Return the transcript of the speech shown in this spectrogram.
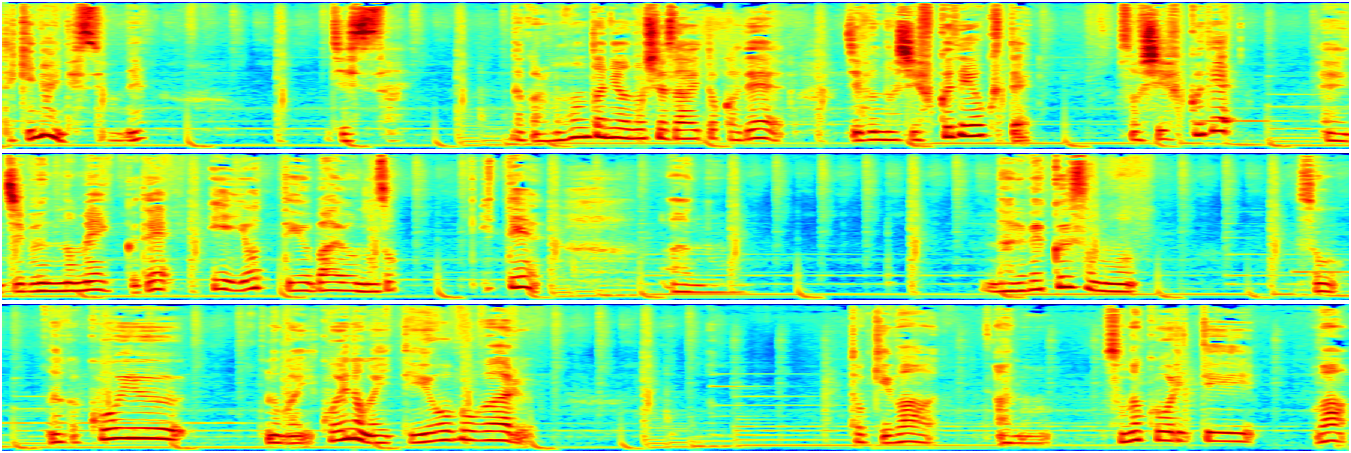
できないですよね。実際。だからもう本当にあの取材とかで自分の私服でよくてそう私服で、えー、自分のメイクでいいよっていう場合を除いてあのなるべくそのそうなんかこういうのがいいこういうのがいいっていう要望がある時はあのそのクオリティは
